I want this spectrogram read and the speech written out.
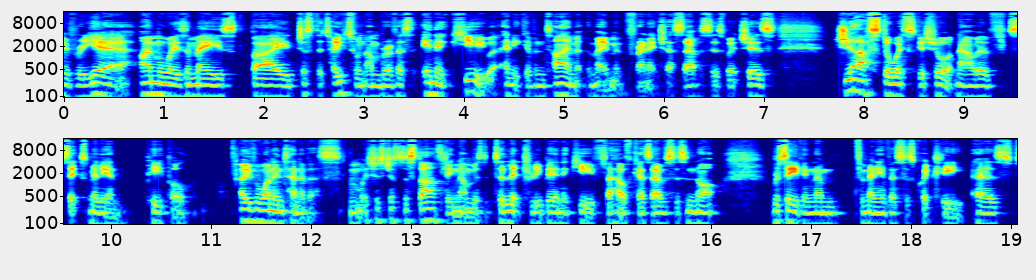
over a year, I'm always amazed by just the total number of us in a queue at any given time at the moment for NHS services, which is just a whisker short now of 6 million people, over one in 10 of us, which is just a startling number to literally be in a queue for healthcare services and not receiving them for many of us as quickly as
